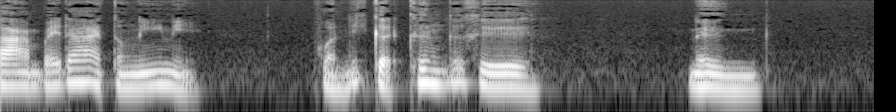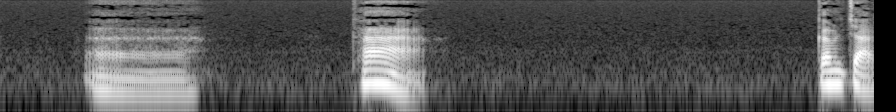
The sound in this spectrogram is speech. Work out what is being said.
ตามไปได้ตรงนี้นี่ ผลที่เกิดขึ้นก็คือหนึ่งถ้ากำจัด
